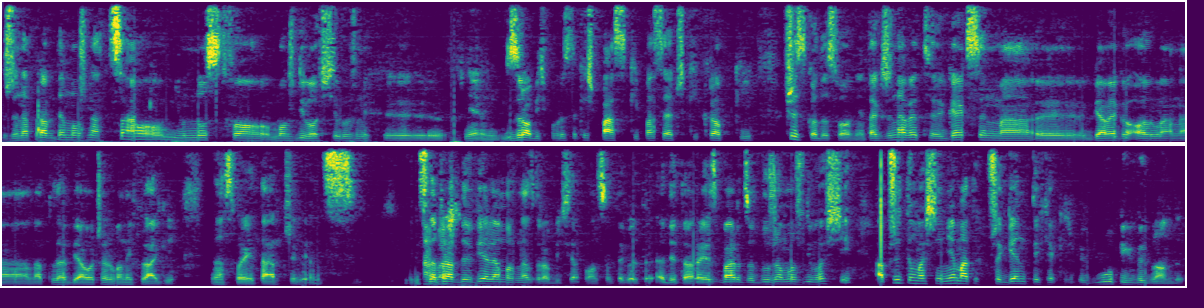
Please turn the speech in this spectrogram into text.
że naprawdę można całe mnóstwo możliwości różnych, y, nie wiem, zrobić po prostu jakieś paski, paseczki, kropki, wszystko dosłownie. Także nawet Gexen ma białego orła na, na tle biało-czerwonej flagi na swojej tarczy, więc, więc A naprawdę wiele można zrobić za pomocą tego edytora. Jest bardzo dużo możliwości, a przy tym właśnie nie ma tych przegiętych, jakichś głupich wyglądów.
